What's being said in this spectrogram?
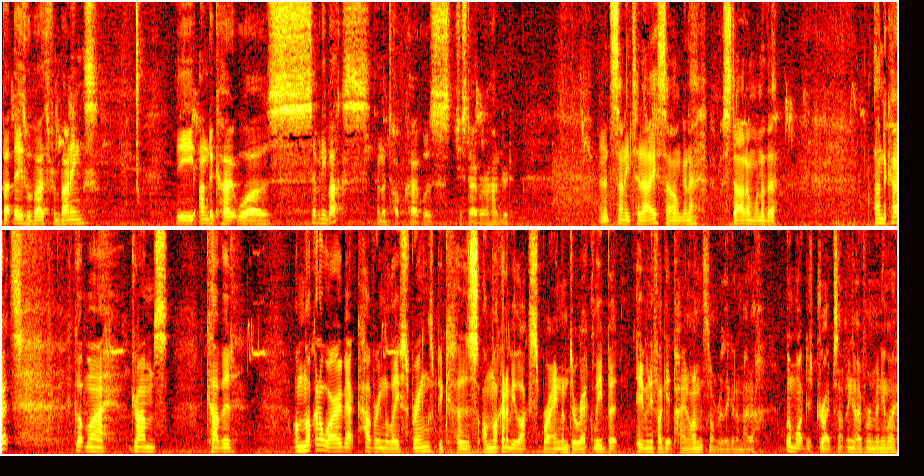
But these were both from Bunnings. The undercoat was 70 bucks and the top coat was just over 100. And it's sunny today, so I'm gonna start on one of the undercoats. Got my drums covered. I'm not gonna worry about covering the leaf springs because I'm not gonna be like spraying them directly, but even if I get paint on them, it's not really gonna matter. I might just drape something over them anyway.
